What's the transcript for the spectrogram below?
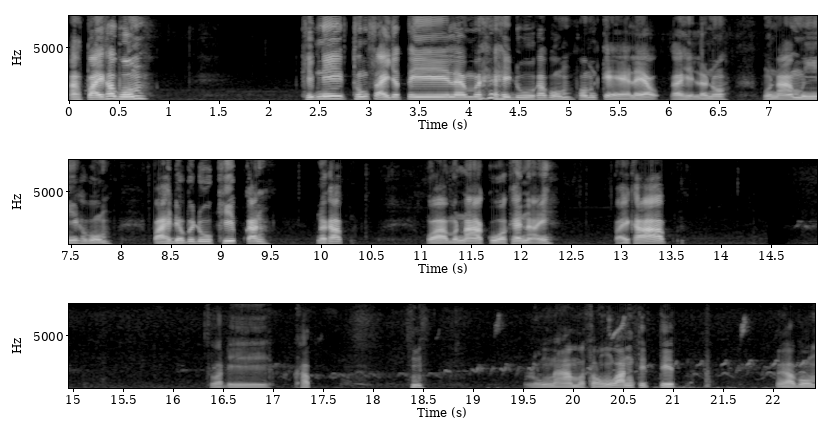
อะไปครับผม คลิปนี้สงสัยจะตีแล้วไม่ให้ดูครับผม เพราะมันแก่แล้วก็เห็นแล้วเนาะหัวน้ำมีครับผม ไปเดี๋ยวไปดูคลิปกันนะครับ ว่ามันน่ากลัวแค่ไหน ไปครับ สวัสดีครับ หลงน้ำมาสองวันติดๆนะครับผม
